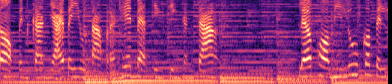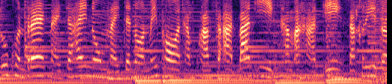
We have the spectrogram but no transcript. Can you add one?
ยอร์กเป็นการย้ายไปอยู่ต่างประเทศแบบจริง ๆ จังๆ แล้วพอมีลูกก็เป็นลูกคนแรกไหนจะให้นมไหนจะนอนไม่พอทำความสะอาดบ้านอีกทำอาหารเองซักรีดเรา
